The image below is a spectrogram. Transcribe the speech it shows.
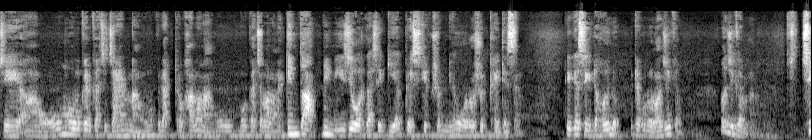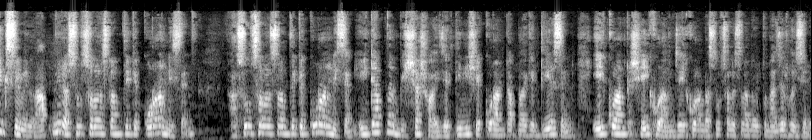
যে অমুকের কাছে যায় না অমুক ডাক্তার ভালো না ওর কাছে ভালো না। কিন্তু আপনি নিজে ওর কাছে গিয়ে প্রেসক্রিপশন নিয়ে ওর ওষুধ খাইতেছেন। ঠিক আছে? এটা হইল? এটা কোনো লজিক্যাল লজিক্যাল না। ঠিক সিমিলার আপনি রাসুল সাল্লাহ ইসলাম থেকে কোরআন নিছেন। রাসুল সাল্লাহ ইসলাম থেকে কোরআন নিছেন। এইটা আপনার বিশ্বাস হয় যে তিনি সেই কোরআনটা আপনাকে দিয়েছেন, এই কোরআনটা সেই কোরআন যে কোরআন রাসুল সাল্লাহ ইসলামের উপর নাজিল হয়েছিল,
